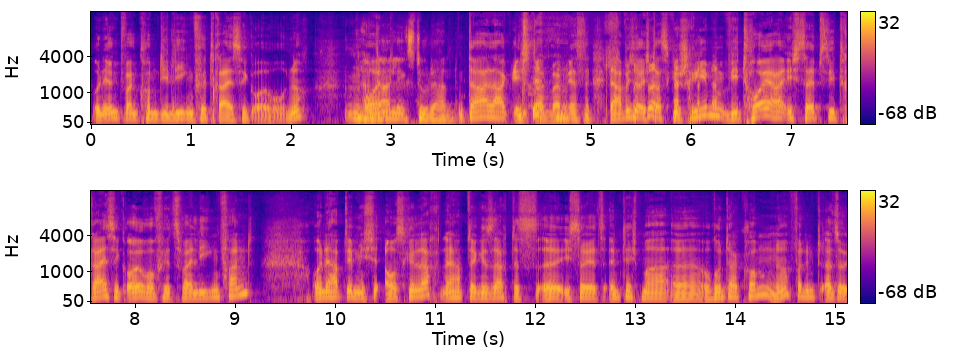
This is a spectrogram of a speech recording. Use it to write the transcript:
und irgendwann kommen die Liegen für 30 Euro. Ne? Und da liegst du dann. Da lag ich dann beim ersten. Da habe ich euch das geschrieben, wie teuer ich selbst die 30 Euro für zwei Liegen fand. Und da habt ihr mich ausgelacht. Da habt ihr gesagt, dass äh, ich soll jetzt endlich mal äh, runterkommen. Ne? Von dem, also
